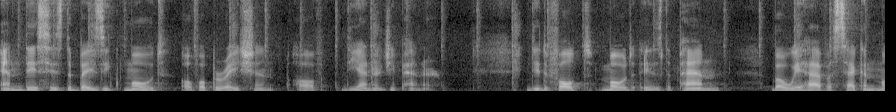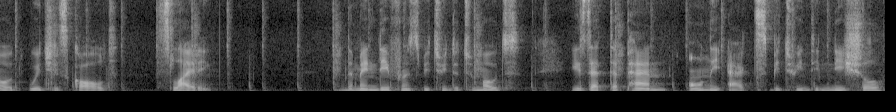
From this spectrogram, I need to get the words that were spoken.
And this is the basic mode of operation of the Energy Panner. The default mode is the pan, but we have a second mode which is called sliding. The main difference between the two modes is that the pan only acts between the initial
